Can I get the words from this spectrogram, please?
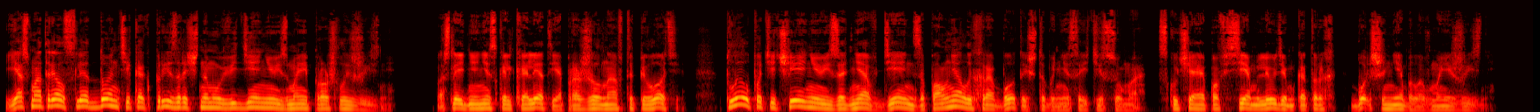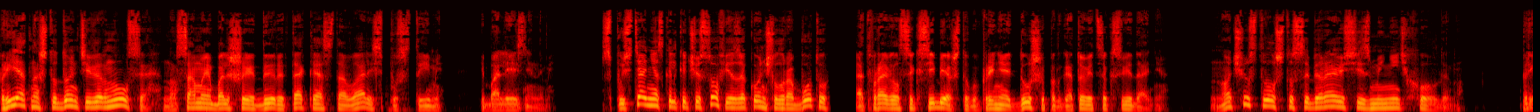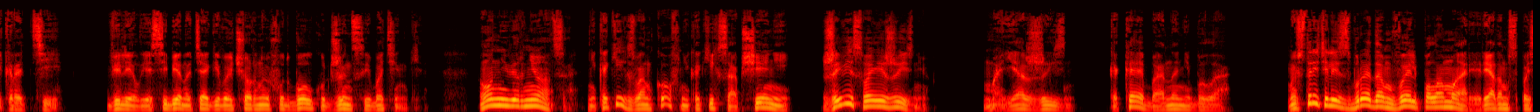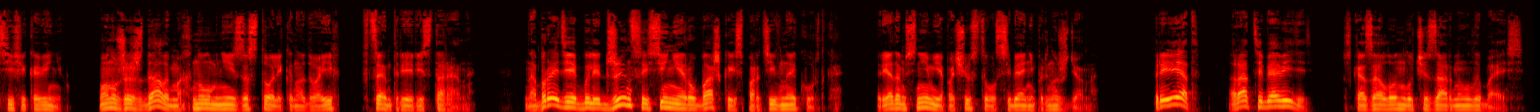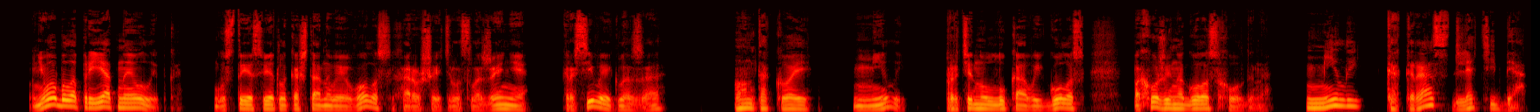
Я смотрел след Донти как призрачному видению из моей прошлой жизни. Последние несколько лет я прожил на автопилоте, плыл по течению изо дня в день, заполнял их работой, чтобы не сойти с ума, скучая по всем людям, которых больше не было в моей жизни. Приятно, что Донти вернулся, но самые большие дыры так и оставались пустыми и болезненными. Спустя несколько часов я закончил работу, отправился к себе, чтобы принять душ и подготовиться к свиданию. Но чувствовал, что собираюсь изменить Холдену. «Прекрати», — велел я себе, натягивая черную футболку, джинсы и ботинки. «Он не вернется. Никаких звонков, никаких сообщений. Живи своей жизнью. Моя жизнь, какая бы она ни была. Мы встретились с Брэдом в Эль-Паламаре, рядом с Пасифик-авеню. Он уже ждал и махнул мне из-за столика на двоих в центре ресторана. На Брэде были джинсы, синяя рубашка и спортивная куртка. Рядом с ним я почувствовал себя непринужденно. «Привет! Рад тебя видеть!» — сказал он, лучезарно улыбаясь. У него была приятная улыбка. Густые светло-каштановые волосы, хорошее телосложение, красивые глаза. «Он такой милый!» — протянул лукавый голос, похожий на голос Холдена. «Милый, как раз для тебя».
